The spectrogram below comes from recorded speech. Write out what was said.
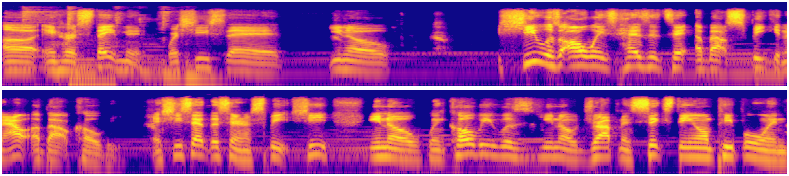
uh, in her statement where she said, you know, she was always hesitant about speaking out about Kobe. And she said this in her speech. She, you know, when Kobe was, you know, dropping 60 on people and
